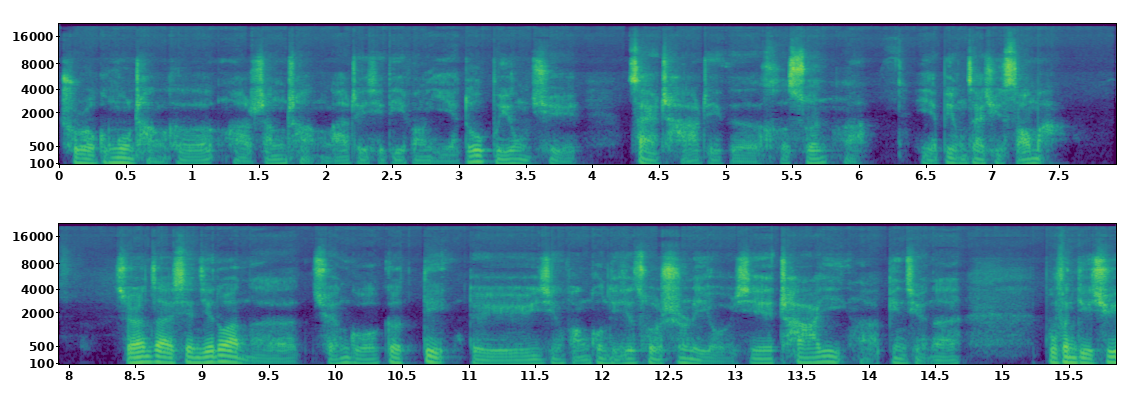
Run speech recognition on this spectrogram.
出入公共场合啊商场啊这些地方也都不用去再查这个核酸啊。也不用再去扫码。虽然在现阶段呢，全国各地对于疫情防控的一些措施呢有一些差异啊，并且呢，部分地区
